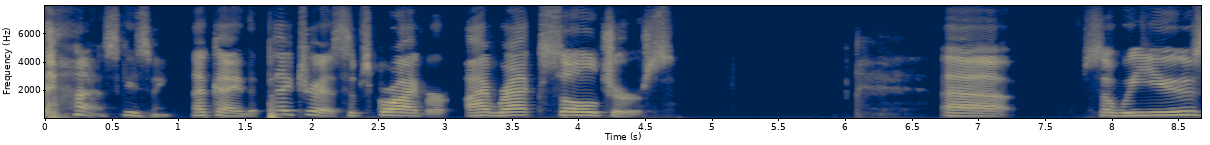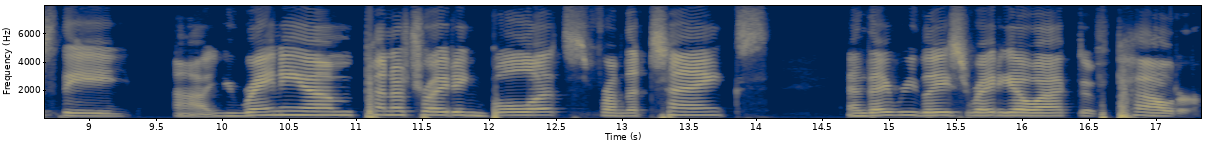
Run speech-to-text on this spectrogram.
Excuse me. Okay, the Patriot subscriber, Iraq soldiers. Uh, so we use the uh, uranium penetrating bullets from the tanks and they release radioactive powder.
